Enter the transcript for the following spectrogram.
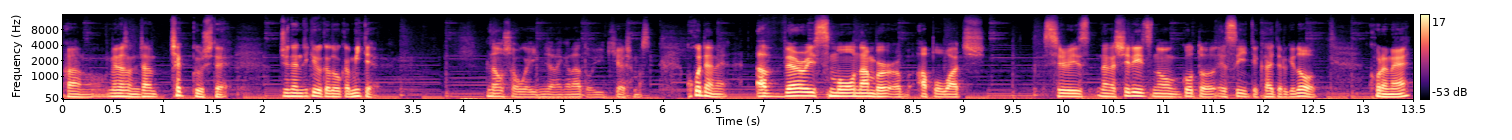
あの皆さんちゃんとチェックして、充電できるかどうか見て、直した方がいいんじゃないかなという気がします。ここではね、a very small number of Apple Watch series なんかシリーズの5と SE って書いてあるけど、これね、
